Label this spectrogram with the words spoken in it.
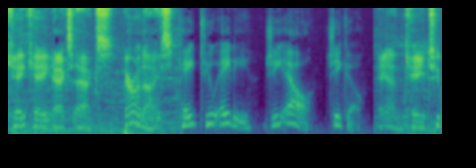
KKXX Paradise K280 GL Chico. and K2.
